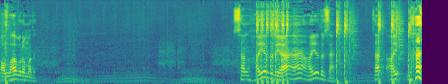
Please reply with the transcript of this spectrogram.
Vallahi vuramadı. Sen hayırdır ya? Ha? Hayırdır sen? Sen hayır lan.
